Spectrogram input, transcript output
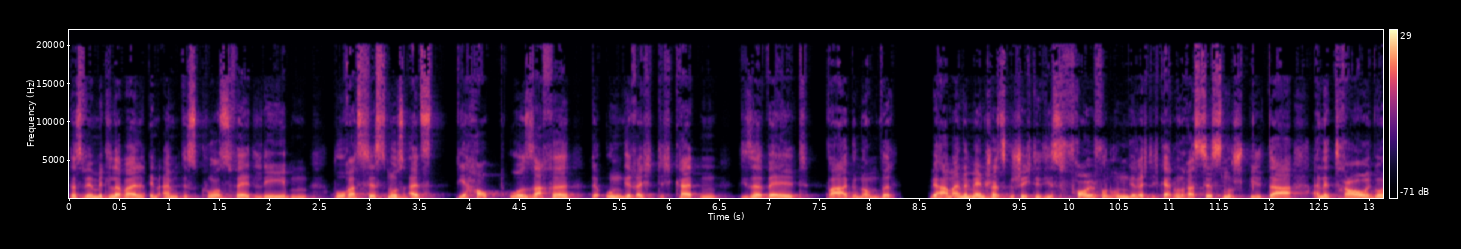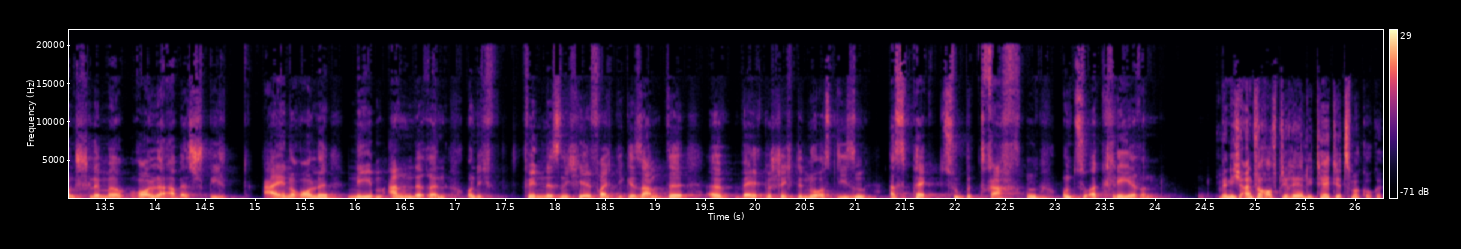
dass wir mittlerweile in einem Diskursfeld leben, wo Rassismus als die Hauptursache der Ungerechtigkeiten dieser Welt wahrgenommen wird. Wir haben eine Menschheitsgeschichte, die ist voll von Ungerechtigkeit und Rassismus spielt da eine traurige und schlimme Rolle, aber es spielt eine Rolle neben anderen. Und ich finde es nicht hilfreich, die gesamte äh, Weltgeschichte nur aus diesem Aspekt zu betrachten und zu erklären wenn ich einfach auf die Realität jetzt mal gucke,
